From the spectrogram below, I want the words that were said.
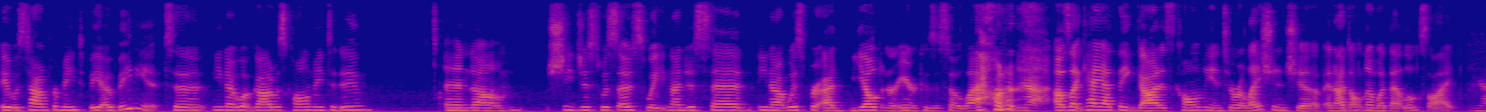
it was time for me to be obedient to you know what God was calling me to do and um she just was so sweet and I just said you know I whispered I yelled in her ear because it's so loud Yeah. I was like hey I think God is calling me into a relationship and I don't know what that looks like Yeah.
